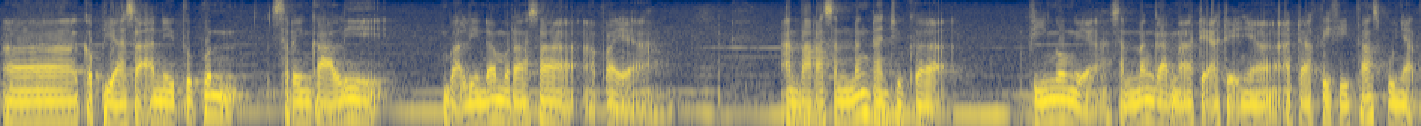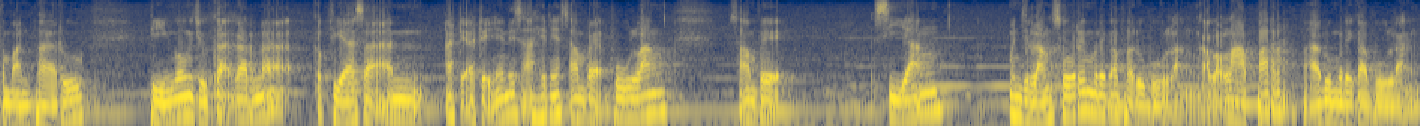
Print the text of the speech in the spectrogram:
uh, kebiasaan itu pun sering kali Mbak Linda merasa apa ya antara seneng dan juga bingung ya. Seneng karena adik-adiknya ada aktivitas punya teman baru. Bingung juga karena kebiasaan adik-adiknya ini akhirnya sampai pulang sampai siang menjelang sore mereka baru pulang. Kalau lapar baru mereka pulang.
